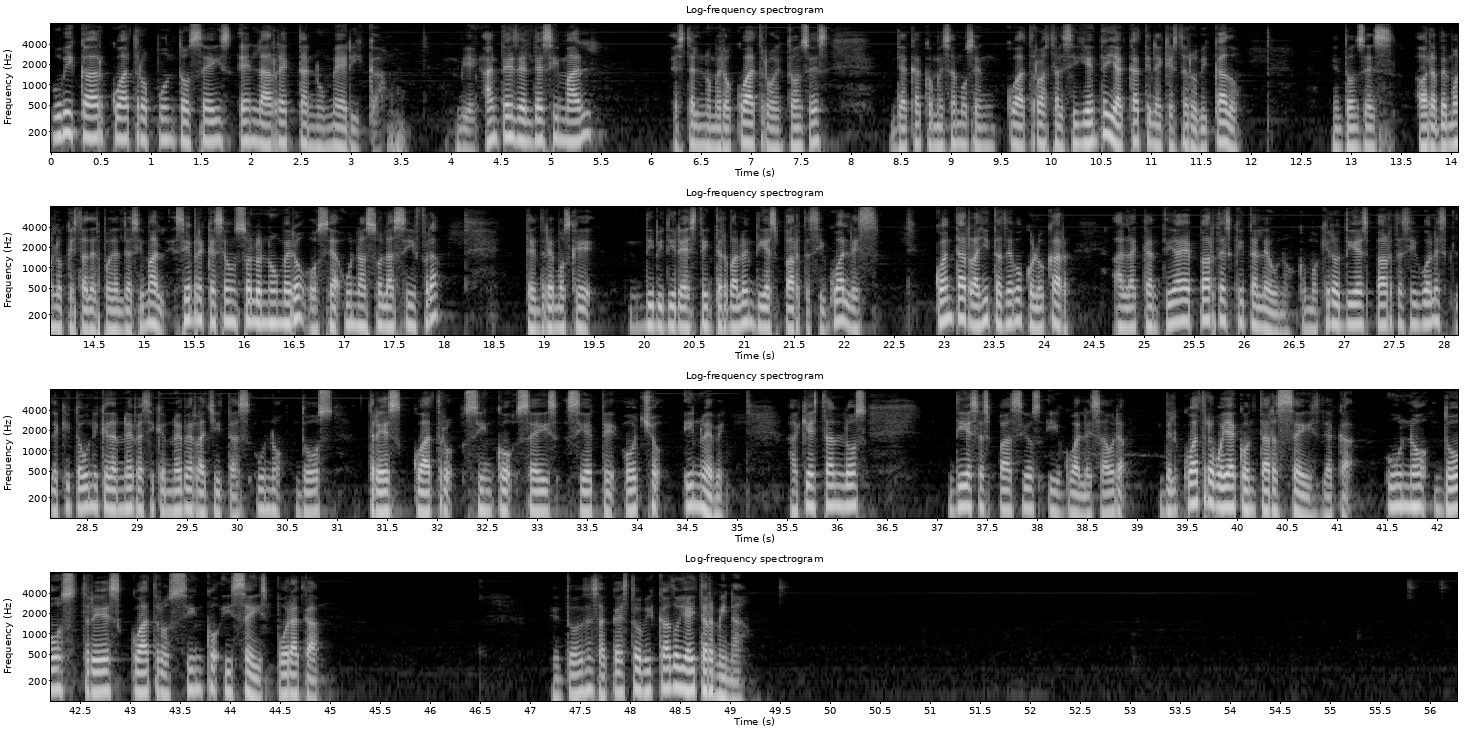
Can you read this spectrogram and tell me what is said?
Ubicar 4.6 en la recta numérica. Bien, antes del decimal está el número 4, entonces de acá comenzamos en 4 hasta el siguiente y acá tiene que estar ubicado. Entonces, ahora vemos lo que está después del decimal. Siempre que sea un solo número, o sea, una sola cifra, tendremos que dividir este intervalo en 10 partes iguales. ¿Cuántas rayitas debo colocar? A la cantidad de partes quítale 1. Como quiero 10 partes iguales, le quito 1 y queda 9, así que 9 rayitas. 1, 2, 3, 4, 5, 6, 7, 8 y 9. Aquí están los 10 espacios iguales. Ahora, del 4 voy a contar 6 de acá. 1, 2, 3, 4, 5 y 6 por acá. Entonces acá está ubicado y ahí termina.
